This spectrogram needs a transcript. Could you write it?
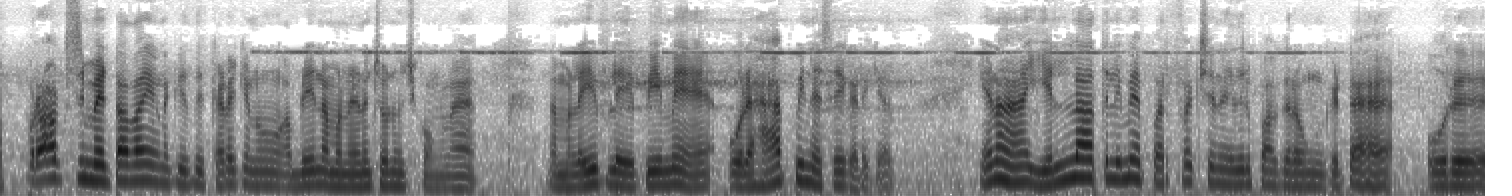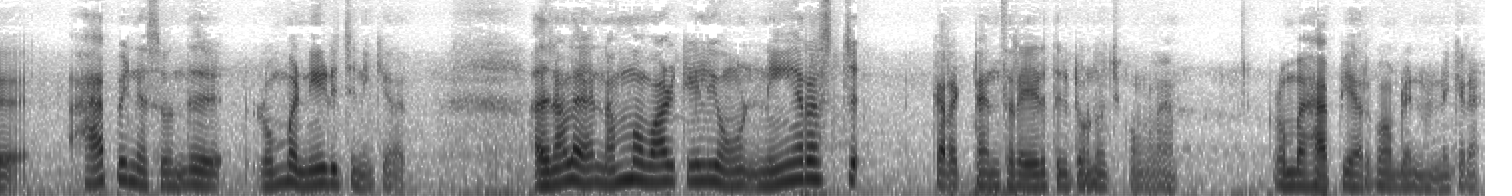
அப்ராக்சிமேட்டாக தான் எனக்கு இது கிடைக்கணும் அப்படின்னு நம்ம நினச்சோன்னு வச்சுக்கோங்களேன். நம்ம லைஃப்பில் எப்பயுமே ஒரு ஹாப்பினஸ்ஸே கிடைக்காது. ஏன்னா எல்லாத்துலேயுமே பர்ஃபெக்ஷன் எதிர்பார்க்குறவங்கக்கிட்ட ஒரு ஹாப்பினஸ் வந்து ரொம்ப நீடித்து நிற்காது அதனால் நம்ம வாழ்க்கையிலையும் நியரஸ்ட் கரெக்ட் ஆன்சரை எடுத்துக்கிட்டோன்னு வச்சுக்கோங்களேன். ரொம்ப ஹாப்பியாக இருக்கும் அப்படின்னு நினைக்கிறேன்.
